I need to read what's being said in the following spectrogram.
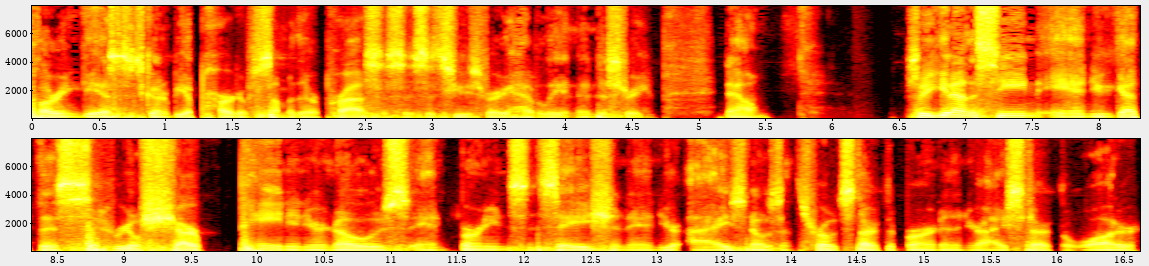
chlorine gas is going to be a part of some of their processes. It's used very heavily in industry. Now, so you get on the scene and you got this real sharp pain in your nose and burning sensation, and your eyes, nose, and throat start to burn, and then your eyes start to water.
